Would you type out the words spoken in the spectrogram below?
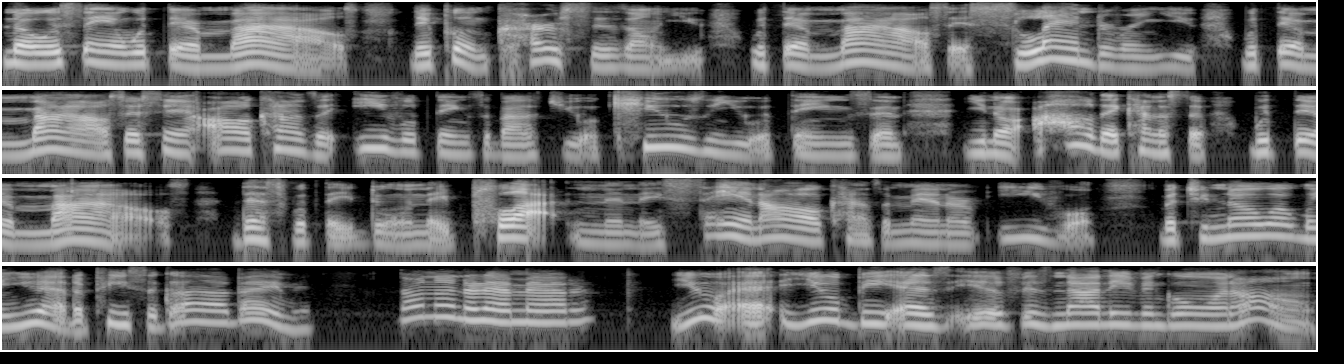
no, it's saying with their mouths, they're putting curses on you. With their mouths, they're slandering you. With their mouths, they're saying all kinds of evil things about you, accusing you of things, and you know, all that kind of stuff. With their mouths, that's what they doing. They plotting and they saying all kinds of manner of evil. But you know what? When you had a peace of God, baby, don't none of that matter. You'll you'll be as if it's not even going on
